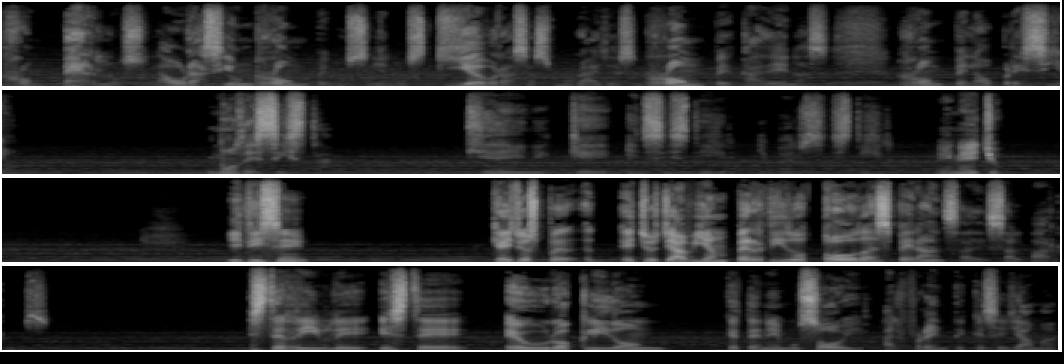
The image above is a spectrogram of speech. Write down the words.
Romperlos. La oración rompe los cielos, quiebra esas murallas, rompe cadenas, rompe la opresión. No desista tiene que insistir y persistir en ello. Y dice que ellos, ellos ya habían perdido toda esperanza de salvarnos. Es terrible este euroclidón que tenemos hoy al frente que se llama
